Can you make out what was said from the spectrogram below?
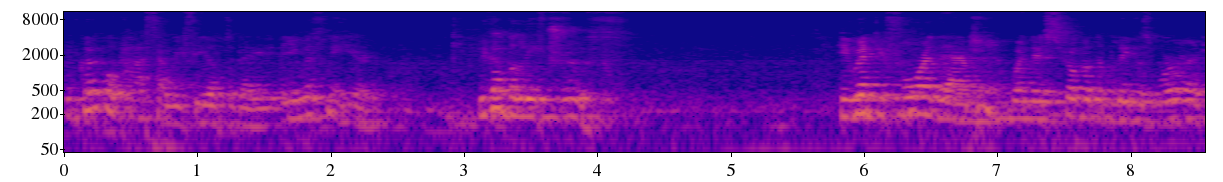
We've got to go past how we feel today. Are you with me here? We've got to believe truth. He went before them when they struggled to believe His word.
